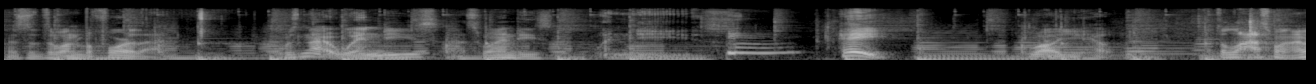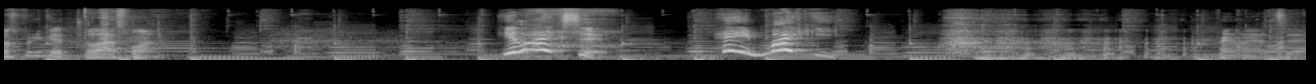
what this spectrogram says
This is the one before that. Wasn't that Wendy's? That's Wendy's. Wendy's. Hey, while you help me. The last one. That was pretty good. The last one. He likes it. Hey, Mikey. Apparently that's it.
